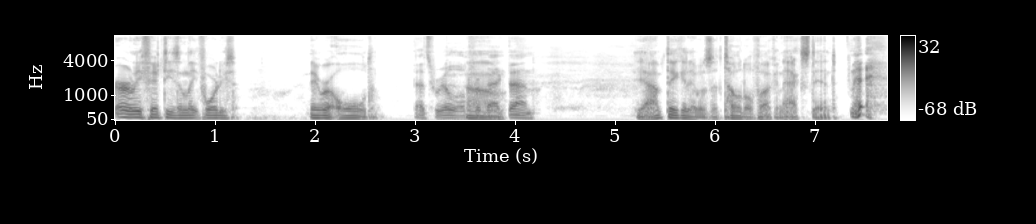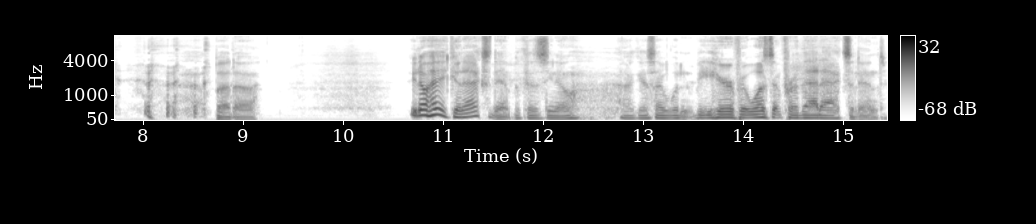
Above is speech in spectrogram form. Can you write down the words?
early 50s and late 40s. They were old. That's real old for Um, back then. Yeah, I'm thinking it was a total fucking accident. But uh you know, hey, good accident because, you know, I guess I wouldn't be here if it wasn't for that accident.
